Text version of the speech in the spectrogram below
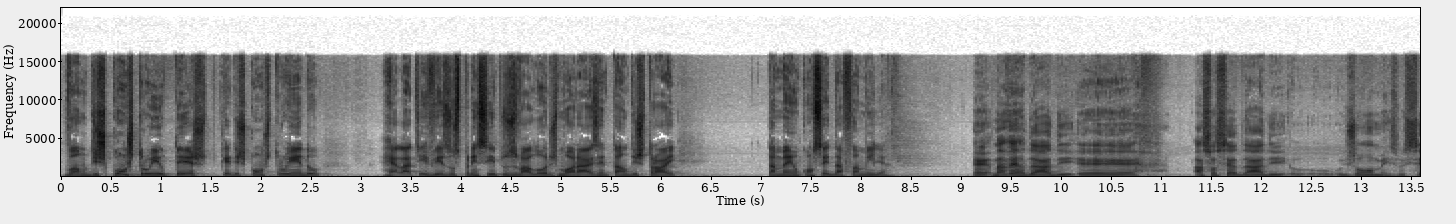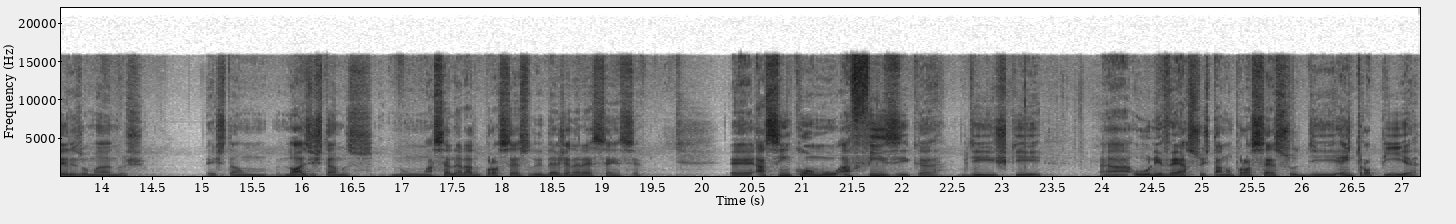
vamos desconstruir o texto, porque desconstruindo relativiza os princípios, os valores morais, então destrói também o conceito da família. É, na verdade, é, a sociedade, os homens, os seres humanos, estão, nós estamos num acelerado processo de degenerescência. É, assim como a física diz que ah, o universo está num processo de entropia,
